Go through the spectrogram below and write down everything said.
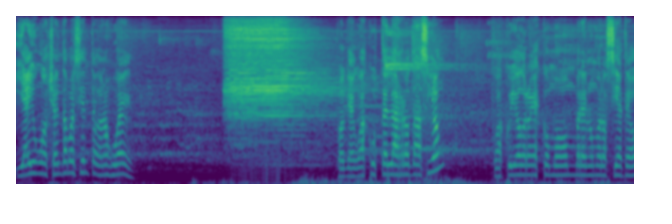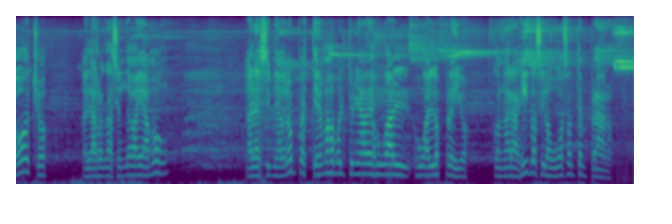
Y hay un 80% que no jueguen. Porque Guascu está en la rotación. Guascu yo creo que es como hombre número 7-8 en la rotación de Bayamón. Alexis Negrón pues tiene más oportunidad de jugar, jugar los playoffs con Naranjitos si los juegos son tempranos.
